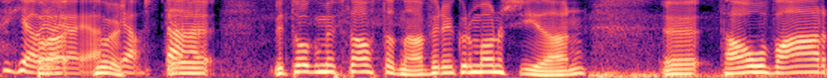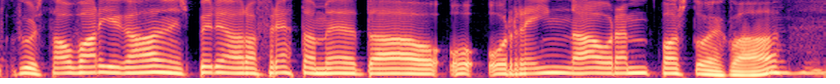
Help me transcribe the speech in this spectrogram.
þig. já, já, já, já, veist, staðan. uh, við tókum upp þáttarna fyrir einhverjum mánu síðan, uh, þá var, þú veist, þá var ég aðeins byrjaðar að frétta með þetta og, og, og reyna og rembast og eitthvað Mhm.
